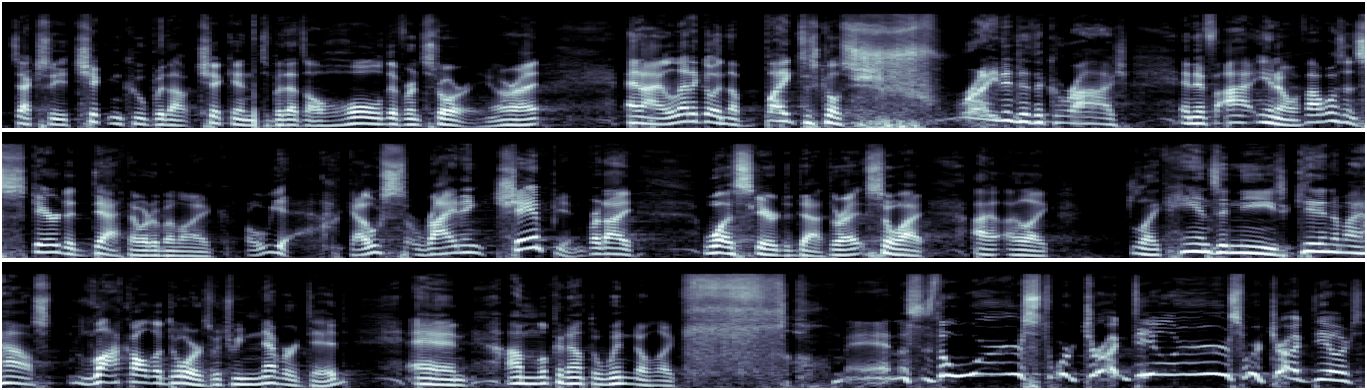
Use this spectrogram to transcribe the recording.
It's actually a chicken coop without chickens, but that's a whole different story, all right? And I let it go, and the bike just goes right into the garage. And if I, you know, if I wasn't scared to death, I would have been like, oh yeah, ghost riding champion. But I was scared to death, right? So I, I, I like, like hands and knees, get into my house, lock all the doors, which we never did. And I'm looking out the window like, oh man, this is the worst. We're drug dealers. We're drug dealers.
